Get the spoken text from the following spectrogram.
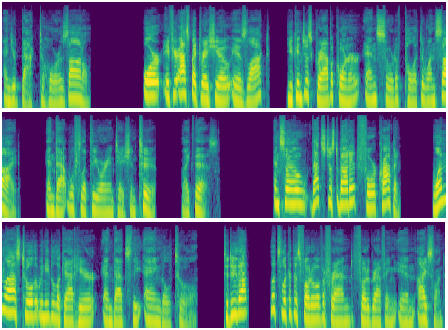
and you're back to horizontal. Or if your aspect ratio is locked, you can just grab a corner and sort of pull it to one side, and that will flip the orientation too, like this. And so that's just about it for cropping. One last tool that we need to look at here, and that's the angle tool. To do that, let's look at this photo of a friend photographing in Iceland.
